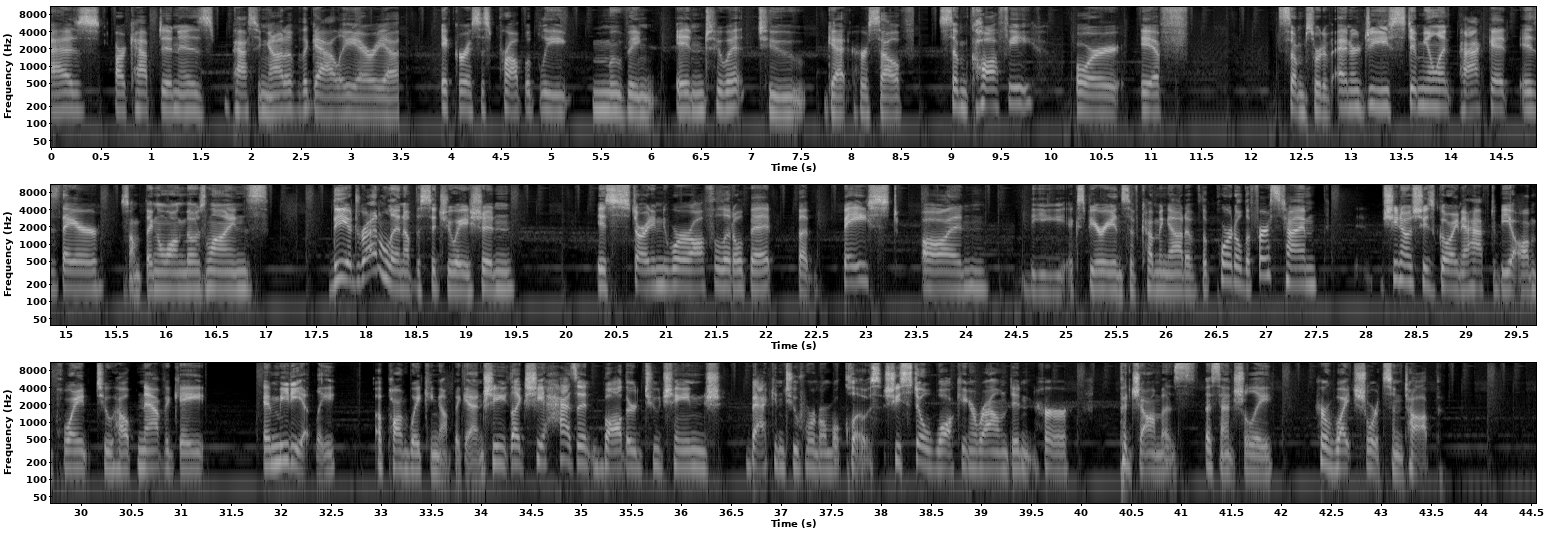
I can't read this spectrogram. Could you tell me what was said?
as our captain is passing out of the galley area, Icarus is probably moving into it to get herself some coffee, or if some sort of energy stimulant packet is there, something along those lines. The adrenaline of the situation is starting to wear off a little bit, but based on the experience of coming out of the portal the first time, she knows she's going to have to be on point to help navigate immediately upon waking up again. She like she hasn't bothered to change back into her normal clothes. She's still walking around in her pajamas essentially, her white shorts and top.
